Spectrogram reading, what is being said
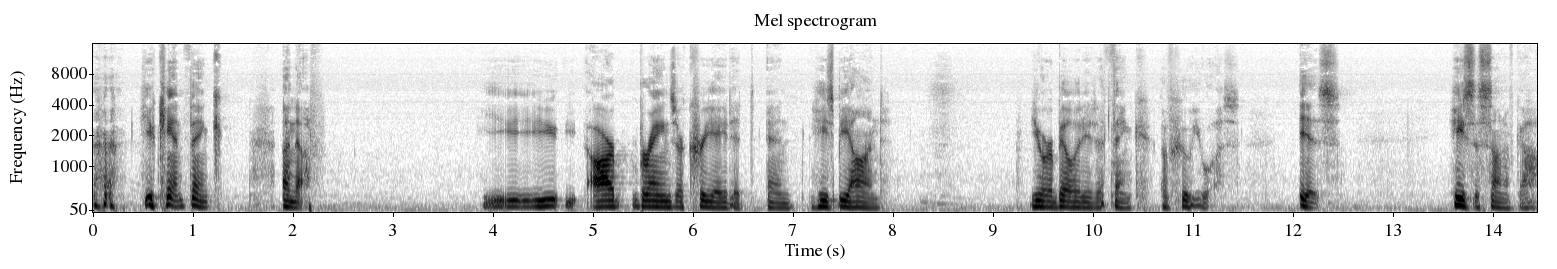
you can't think enough. You, you, our brains are created, and He's beyond your ability to think of who He was, is. He's the Son of God,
